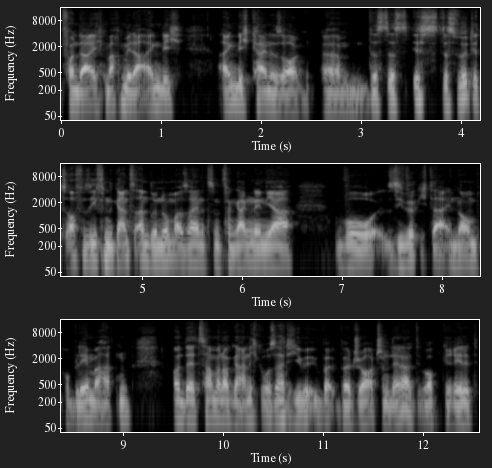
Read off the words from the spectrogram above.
von daher, ich mache mir da eigentlich, eigentlich keine Sorgen. Ähm, das, das, ist, das wird jetzt offensiv eine ganz andere Nummer sein als im vergangenen Jahr, wo sie wirklich da enorme Probleme hatten. Und jetzt haben wir noch gar nicht großartig über, über, über George und Leonard überhaupt geredet.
